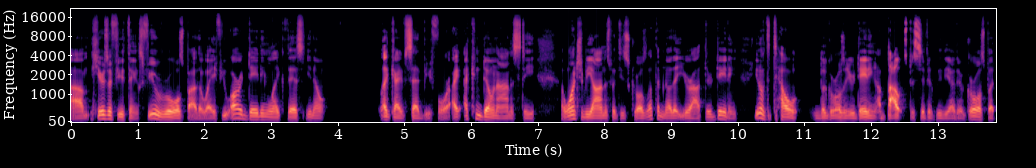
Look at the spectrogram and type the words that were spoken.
um, here's a few things, few rules, by the way. If you are dating like this, you know, like I've said before, I, I condone honesty. I want you to be honest with these girls. Let them know that you're out there dating. You don't have to tell the girls that you're dating about specifically the other girls, but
